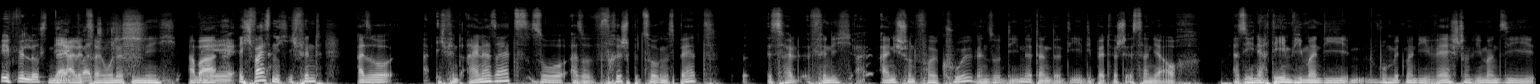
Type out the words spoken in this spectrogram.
wie viel Lust Nee, alle Quatsch. zwei Monate nicht. Aber Nee. ich weiß nicht, ich finde, also ich finde einerseits so, also frisch bezogenes Bett ist halt, finde ich, eigentlich schon voll cool, wenn so die, ne, dann die, die Bettwäsche ist dann ja auch, also je nachdem, wie man die, womit man die wäscht und wie man sie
